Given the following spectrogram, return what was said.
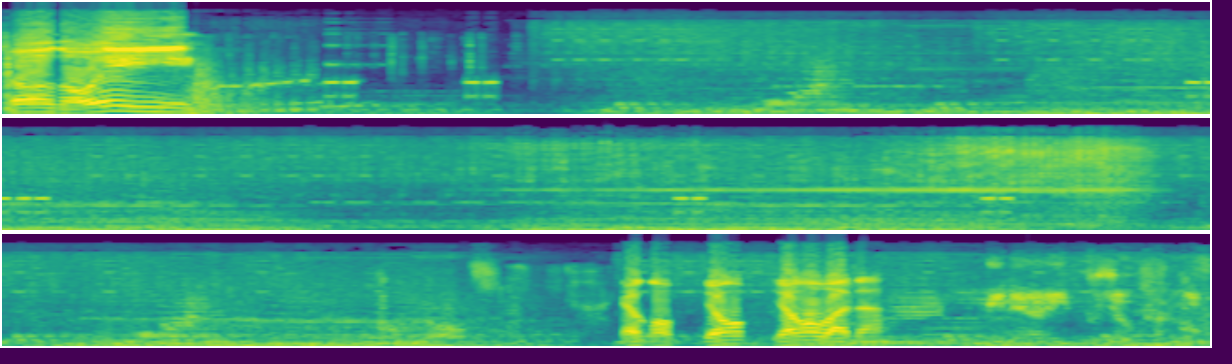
전 어웨이 영업 영업 영업하자 미네랄이 부족합니다.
